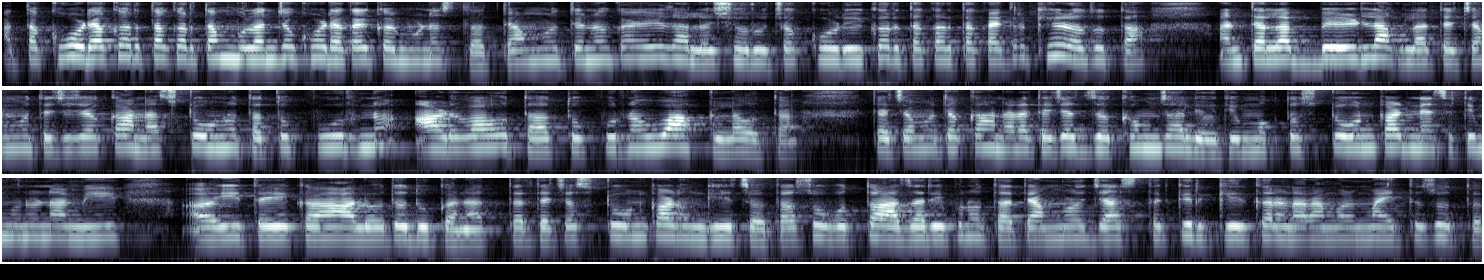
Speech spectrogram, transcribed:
आता खोड्या करता करता मुलांच्या खोड्या काही कमी नसतात. त्यामुळे त्यानं काय झालं शरूच्या खोडी करता करता काहीतरी खेळत होता आणि त्याला बेड लागला. त्याच्यामुळे त्याच्या ज्या कानात स्टोन होता तो पूर्ण आडवा होता तो पूर्ण वाकला होता. त्याच्यामुळे त्या कानाला त्याच्यात जखम झाली होती. मग तो स्टोन काढण्यासाठी म्हणून आम्ही इथं एका आलो होतो दुकानात. तर त्याच्या स्टोन काढून घ्यायचा होता. सोबत तो आजारी पण होता. त्यामुळे जास्त किरकिर करणार आम्हाला माहीतच होतं.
